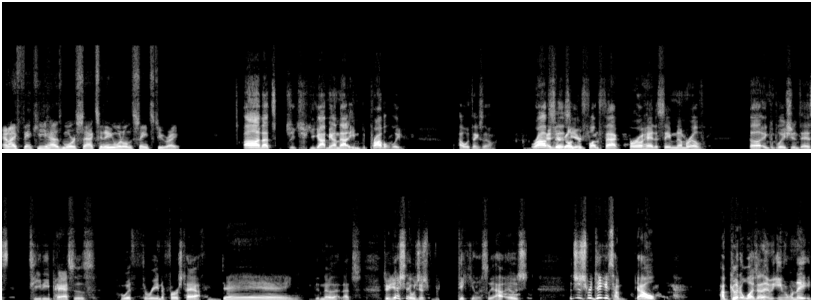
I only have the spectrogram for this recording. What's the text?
And I think he has more sacks than anyone on the Saints too, right? Ah, that's you got me on that. He probably, I would think so. Rob As says here, through- fun fact: Burrow had the same number of uh, incompletions as TD passes with three in the first half. Dang. Didn't know that. That's dude. Yesterday was just ridiculously. How it was. It's just ridiculous how how how good it was. And I mean, even when they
